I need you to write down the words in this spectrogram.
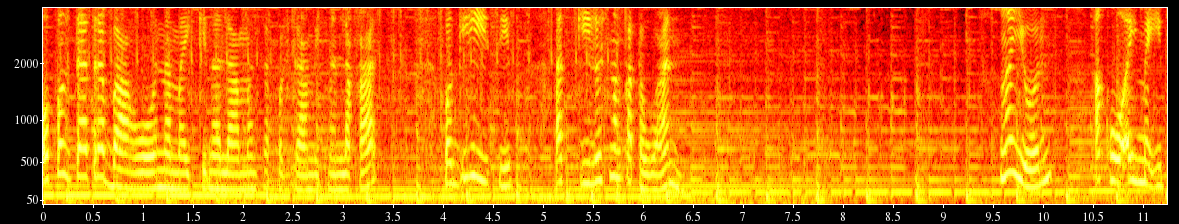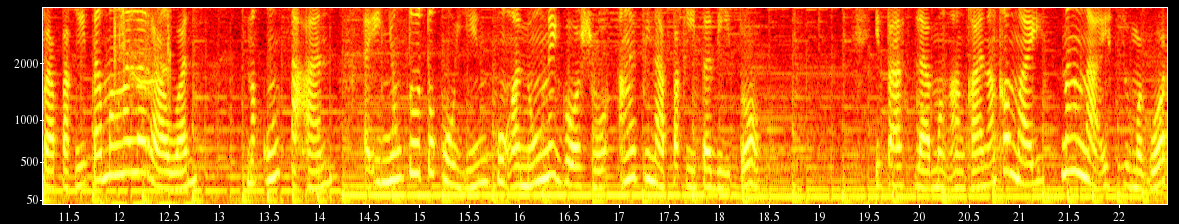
o pagtatrabaho na may kinalaman sa paggamit ng lakas, pag-iisip at kilos ng katawan. Ngayon, ako ay may ipapakita mga larawan na kung saan ay inyong tutukuyin kung anong negosyo ang ipinapakita dito. Itaas lamang ang kanang kamay nang nais sumagot.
